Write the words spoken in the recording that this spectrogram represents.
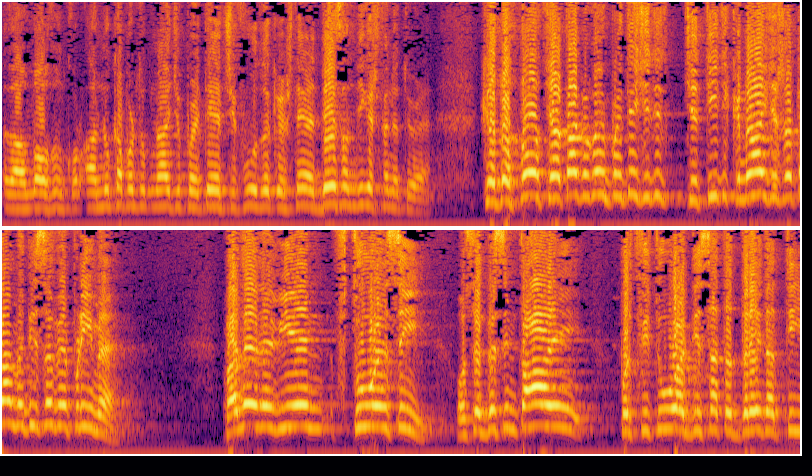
Dhe Allahu thotë në Kur'an nuk ka për t'u kënaqë prej teje çifut dhe krishterë derisa të ndjekësh fenë e tyre Kjo do thotë që ata kërkojnë prej teje që ti, që ti t'i kënaqësh ata me disa veprime Prandaj edhe vjen ftuesi Ose besimtari Për të fituar disa të drejta të tij,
